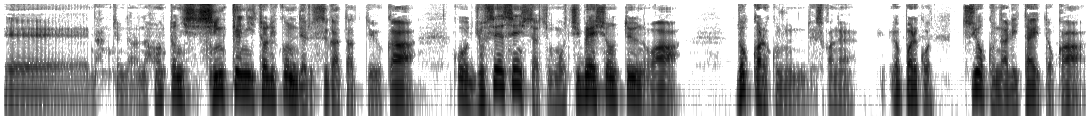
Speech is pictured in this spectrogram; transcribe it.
えーなんて言うんだろうな本当に真剣に取り組んでる姿っていうかこう女性選手たちのモチベーションっていうのはどっから来るんですかね？やっぱりこう強くなりたいとか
